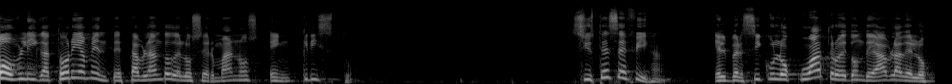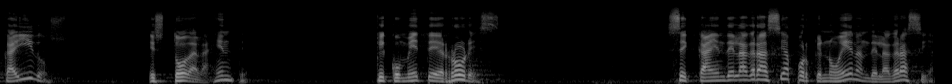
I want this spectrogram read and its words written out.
obligatoriamente está hablando de los hermanos en Cristo. Si usted se fija, el versículo 4 es donde habla de los caídos. Es toda la gente que comete errores. Se caen de la gracia porque no eran de la gracia.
